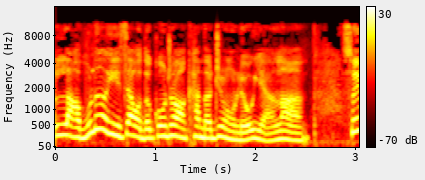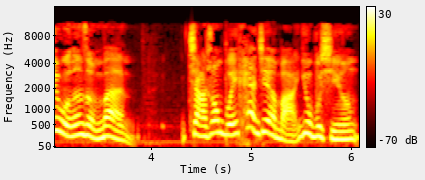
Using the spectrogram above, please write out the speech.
老不乐意在我的公众号看到这种留言了，所以我能怎么办？假装没看见吧，又不行。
